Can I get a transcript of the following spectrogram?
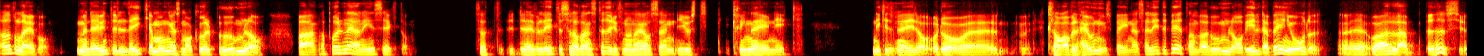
överlever. Men det är ju inte lika många som har koll på humlor och andra pollinerande insekter. Så att det är väl lite så, det var en studie för några år sedan just kring neonic nikotinoider och då eh, klarar väl honungsbina sig lite bättre än vad humlor och vilda bin gjorde. Eh, och alla behövs ju.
